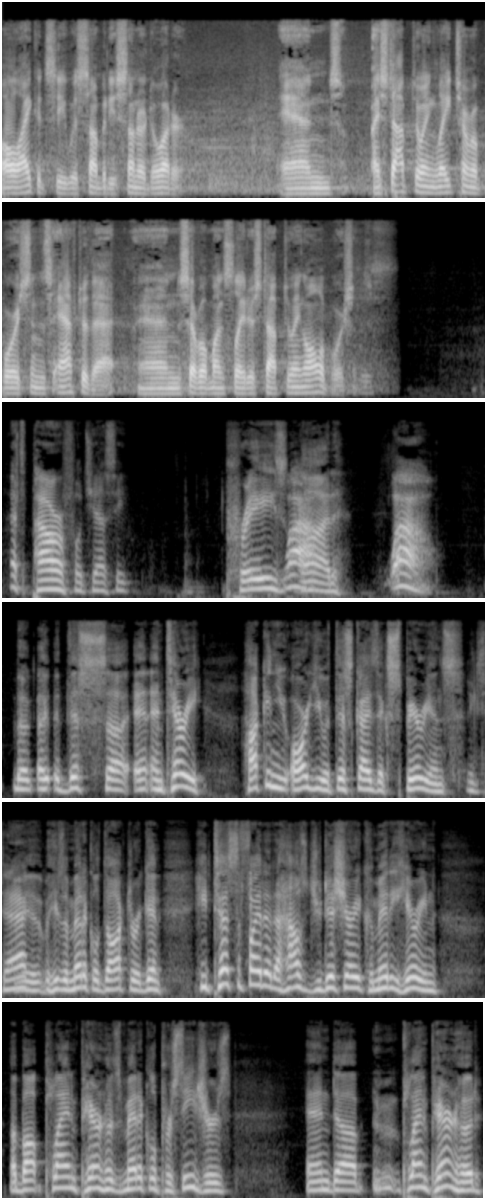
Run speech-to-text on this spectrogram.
all I could see was somebody's son or daughter. And I stopped doing late term abortions after that, and several months later, stopped doing all abortions. That's powerful, Jesse. Praise wow. God. Wow. The, uh, this uh, and, and, Terry, how can you argue with this guy's experience? Exactly. He's a medical doctor. Again, he testified at a House Judiciary Committee hearing about Planned Parenthood's medical procedures, and uh, Planned Parenthood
